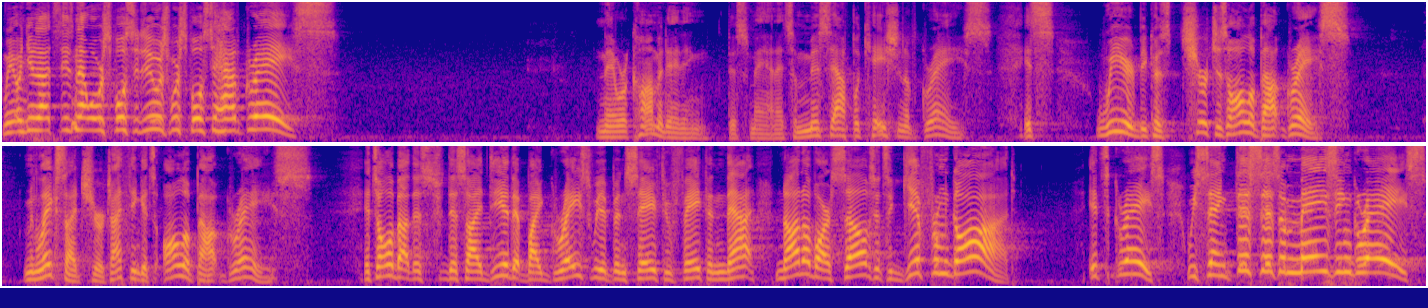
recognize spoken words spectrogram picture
We, you know, that's, isn't that what we're supposed to do? Is we're supposed to have grace?" And they were accommodating this man. It's a misapplication of grace. It's weird because church is all about grace. I mean, Lakeside Church, I think it's all about grace. It's all about this, this idea that by grace we have been saved through faith, and that not of ourselves, it's a gift from God. It's grace. We sing, This is amazing grace.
